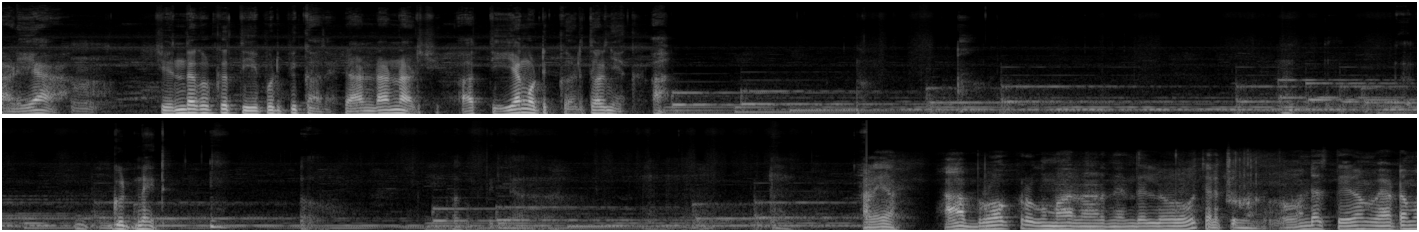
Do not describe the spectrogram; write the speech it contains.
അളിയാ ചിന്തകൾക്ക് തീ പിടിപ്പിക്കാതെ രണ്ടെണ്ണം അടിച്ച് ആ തീ അങ്ങോട്ട് കെടുത്ത് കളഞ്ഞേക്ക് ആ. Good night. അറിയാ ആ ബ്രോക്കർ കുമാരനാണെന്ന് എന്തെല്ലോ ചിലക്കുന്നുണ്ട് ഓന്റെ സ്ഥിരം വേട്ടം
